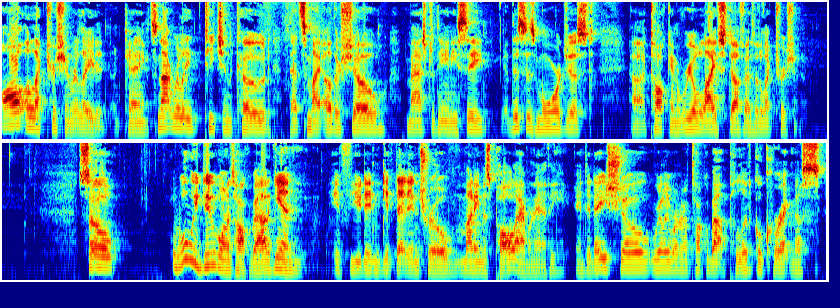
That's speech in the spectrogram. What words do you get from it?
all electrician related. Okay, it's not really teaching code. That's my other show, Master the NEC. This is more just uh, talking real life stuff as an electrician. So, what we do want to talk about again, if you didn't get that intro, my name is Paul Abernathy, and today's show really we're going to talk about political correctness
